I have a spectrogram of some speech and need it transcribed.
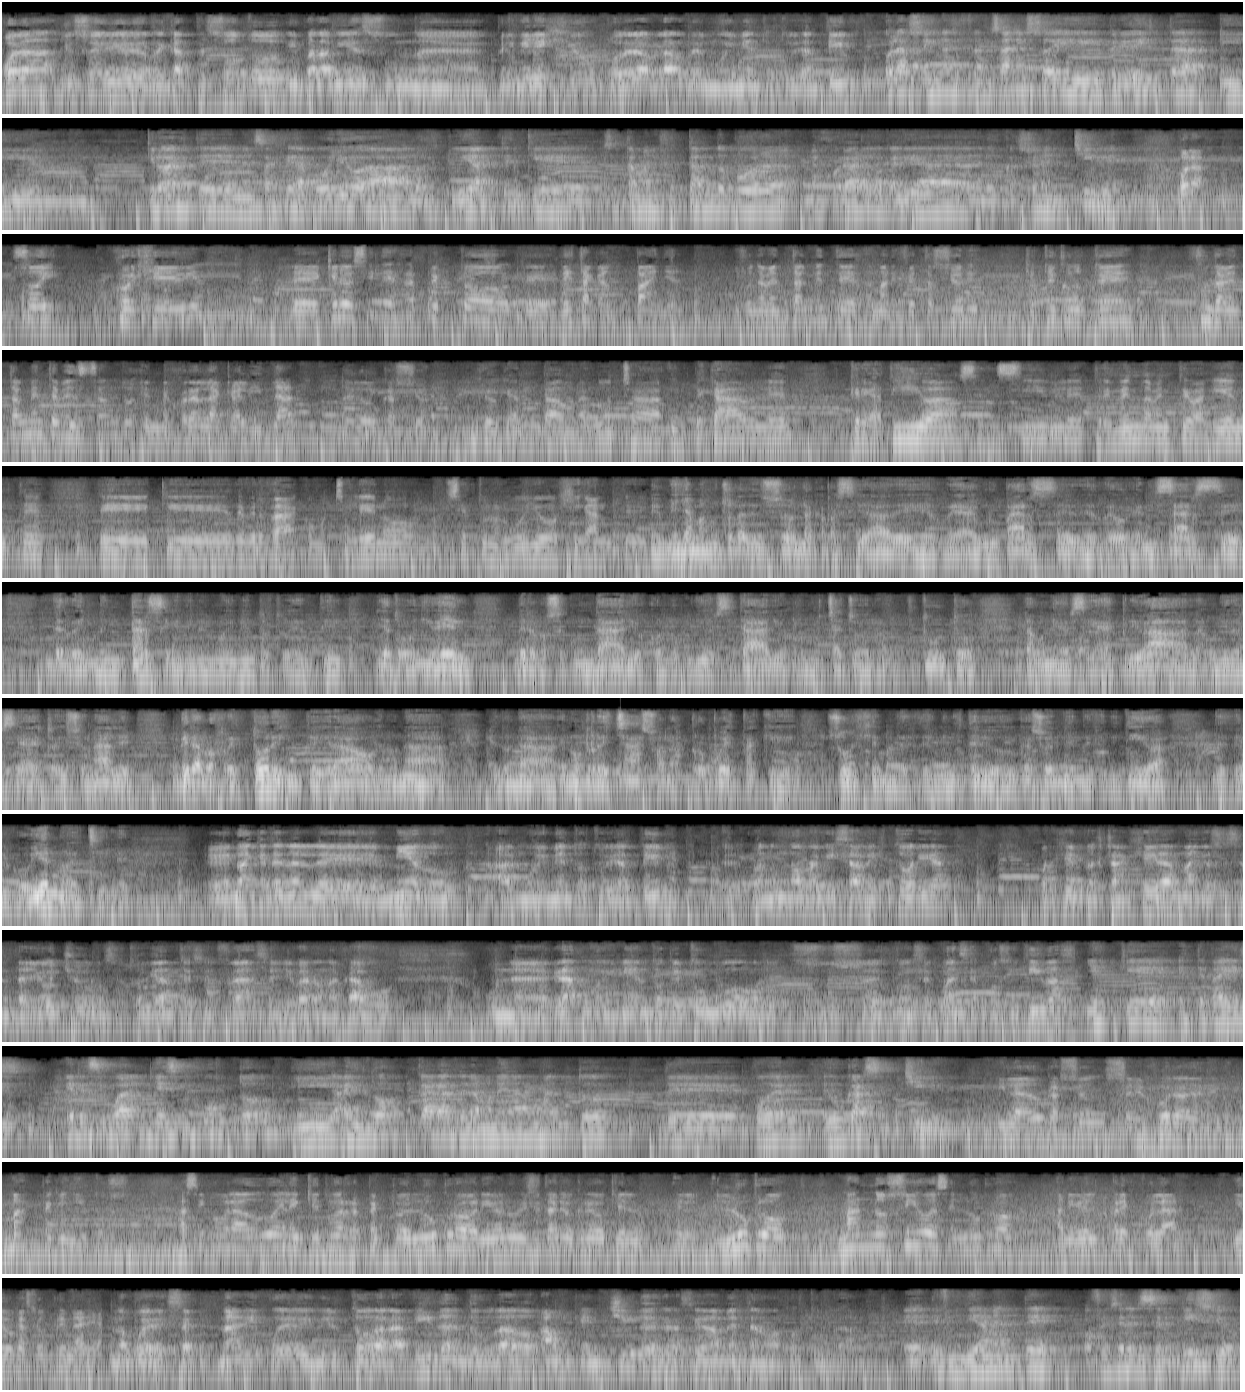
Hola, yo soy eh, Ricardo Soto y para mí es un eh, privilegio poder hablar del movimiento estudiantil. Hola, soy Ignacio Franzani, soy periodista y mm, quiero dar este mensaje de apoyo a los estudiantes que se están manifestando por mejorar la calidad de la educación en Chile. Hola, soy Jorge Evia. Eh, quiero decirles respecto de, de esta campaña y fundamentalmente de las manifestaciones que estoy con ustedes fundamentalmente pensando en mejorar la calidad de la educación. Creo que han dado una lucha impecable, creativa, sensible, tremendamente valiente, eh, que de verdad como chileno siento un orgullo gigante. Me llama mucho la atención la capacidad de reagruparse, de reorganizarse, de reinventarse que tiene el movimiento estudiantil y a todo nivel, ver a los secundarios con los universitarios, los muchachos de los institutos, las universidades privadas, las universidades tradicionales, ver a los rectores integrados en, una, en, en un rechazo a las propuestas que surgen desde el Ministerio de Educación y en definitiva desde el gobierno de Chile. Eh, no hay que tenerle miedo al movimiento estudiantil. Eh, cuando uno revisa la historia, por ejemplo, extranjera, en mayo 68, los estudiantes en Francia llevaron a cabo un eh, gran movimiento que tuvo sus eh, consecuencias positivas. Y es que este país es desigual y es injusto y hay dos caras de la moneda al momento de poder educarse en Chile. Y la educación se mejora desde los más pequeñitos. Así como la duda y la inquietud respecto del lucro a nivel universitario, creo que el, el- el lucro más nocivo es el lucro a nivel preescolar y educación primaria. No puede ser. Nadie puede vivir toda la vida endeudado, aunque en Chile desgraciadamente nos acostumbramos. Eh, definitivamente ofrecer el servicio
